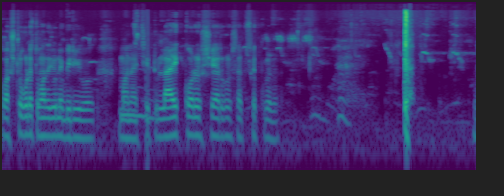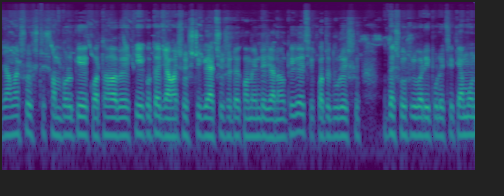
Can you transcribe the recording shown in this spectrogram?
কষ্ট করে তোমাদের জন্য ভিডিও বানাচ্ছি। একটু লাইক করো শেয়ার করো সাবস্ক্রাইব করে। দাও জামাই ষষ্ঠী সম্পর্কে কথা হবে, কে কোথায় জামাই ষষ্ঠী গেছো সেটা কমেন্টে জানাও, ঠিক আছে? কত দূরে কোথায় শ্বশুরবাড়ি পড়েছে, কেমন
